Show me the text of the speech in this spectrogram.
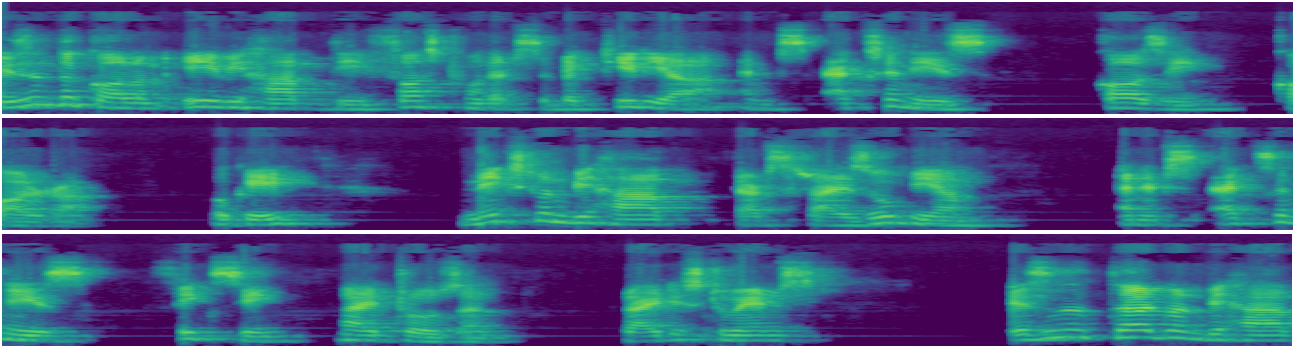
is in the column A, we have the first one that's the bacteria and its action is causing cholera. Okay. Next one we have that's rhizobium and its action is fixing nitrogen. Right, students? Is in the third one we have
